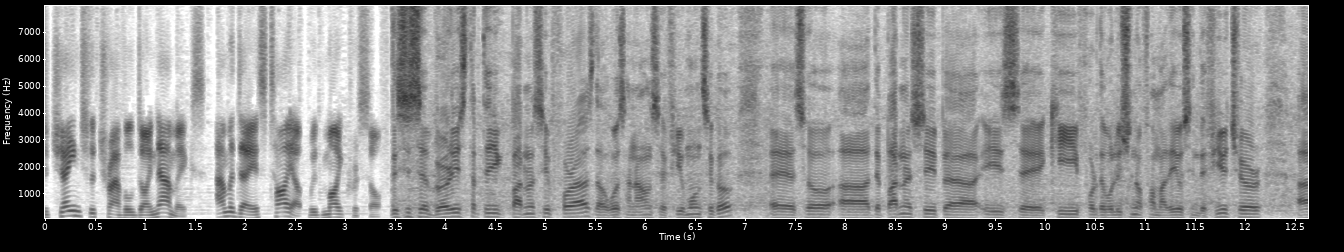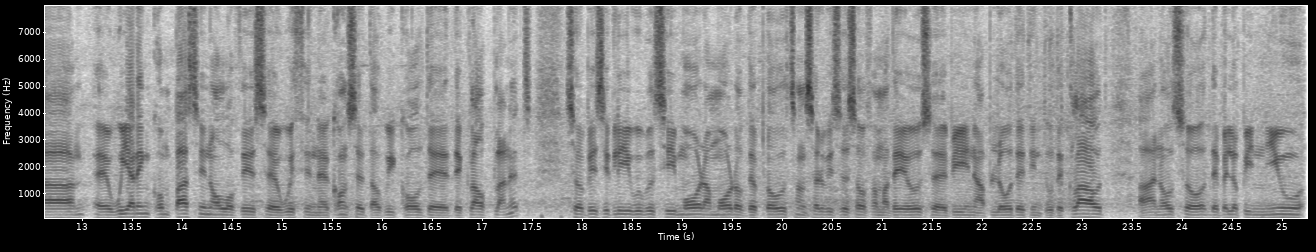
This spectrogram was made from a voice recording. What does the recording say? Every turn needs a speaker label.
Speaker 1: To change the travel dynamics, Amadeus tie up with Microsoft.
Speaker 2: This is a very strategic partnership for us that was announced a few months ago. Uh, so uh, the partnership uh, is uh, key for the evolution of Amadeus in the future. Um, uh, we are encompassing all of this uh, within a concept that we call the, the Cloud Planet. So basically we will see more and more of the products and services of Amadeus being uploaded into the cloud and also developing new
